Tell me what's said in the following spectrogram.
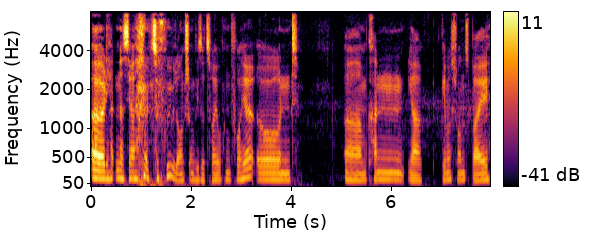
Äh, die hatten das ja zu früh gelauncht, irgendwie so zwei Wochen vorher. Und ähm, kann ja Game of Thrones bei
